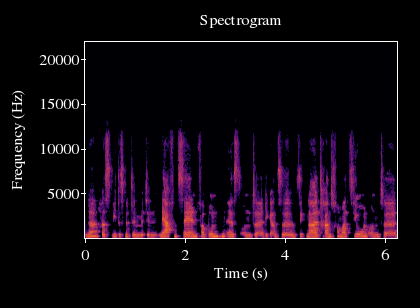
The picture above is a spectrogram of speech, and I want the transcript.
ne, was, wie das mit, dem, mit den Nervenzellen verbunden ist und äh, die ganze Signaltransformation und äh,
